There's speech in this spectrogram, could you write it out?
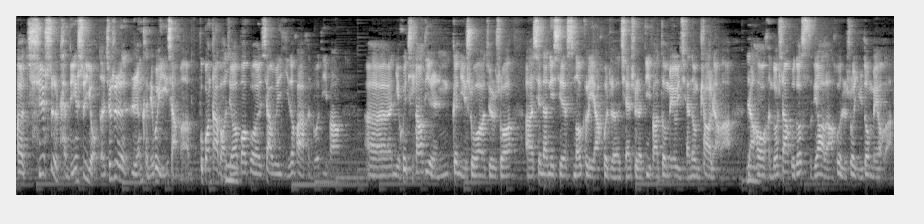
呃，趋势肯定是有的，就是人肯定会影响嘛，不光大堡礁，包括夏威夷的话，很多地方。呃，你会听当地人跟你说，就是说啊，现在那些 snorkeling 啊或者潜水的地方都没有以前那么漂亮了，然后很多珊瑚都死掉了，或者说鱼都没有了。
